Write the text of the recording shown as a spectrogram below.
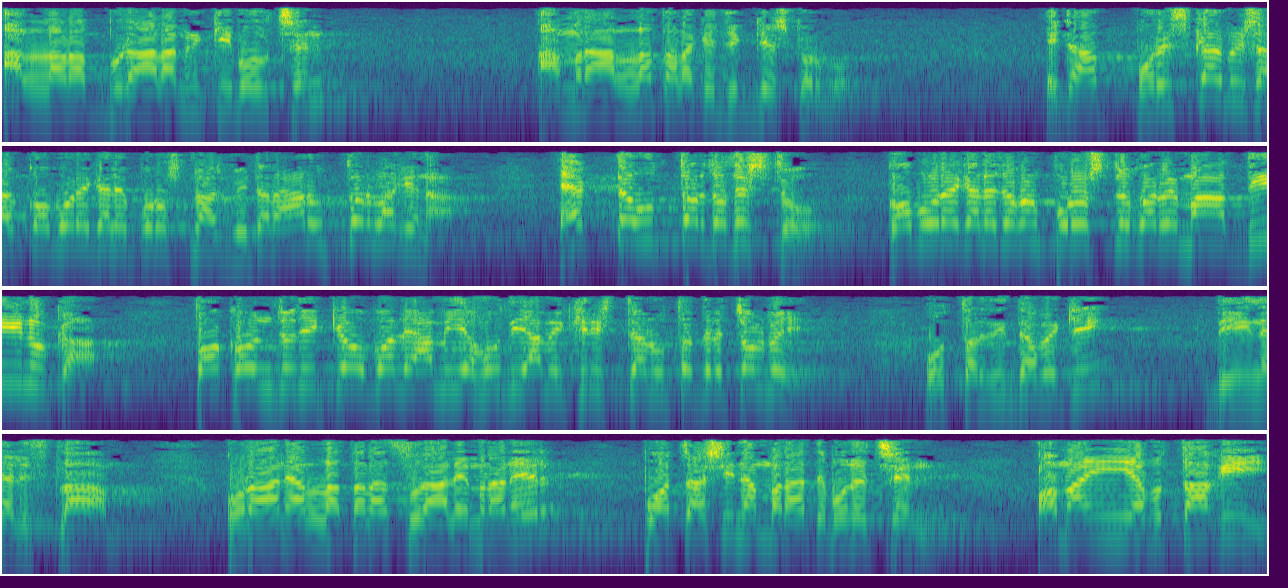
আল্লাহ রাব্বুল আলমিন কি বলছেন? আমরা আল্লাহ তালাকে জিজ্ঞেস করব। এটা পরিষ্কার বিষয়, কবরে গেলে প্রশ্ন আসবে, এটার আর উত্তর লাগে না। একটা উত্তর যথেষ্ট, কবরে গেলে যখন প্রশ্ন করবে, মা দিনুকা? তখন যদি কেউ বলে, আমি এহুদি আমি খ্রিস্টান, উত্তর দিলে চলবে। উত্তর দিতে হবে কি? দিন আল ইসলাম। কোরআনে আল্লাহ তালা সুর আল ইমরানের পঁচাশি নম্বর হাতে বলেছেন অমাইয়াবতাগি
